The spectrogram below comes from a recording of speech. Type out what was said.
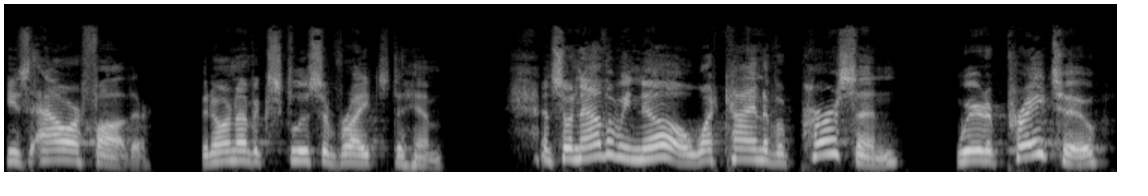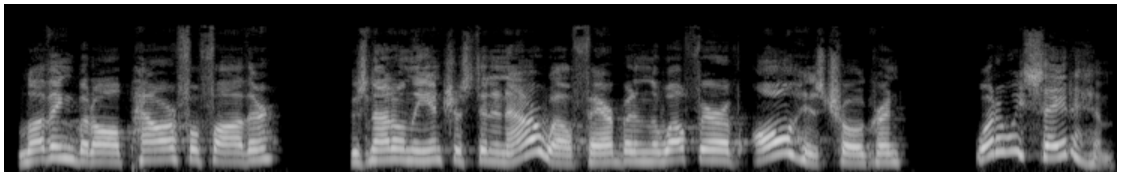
He's our Father. We don't have exclusive rights to Him. And so now that we know what kind of a person we're to pray to, loving but all powerful Father, who's not only interested in our welfare, but in the welfare of all His children, what do we say to Him?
